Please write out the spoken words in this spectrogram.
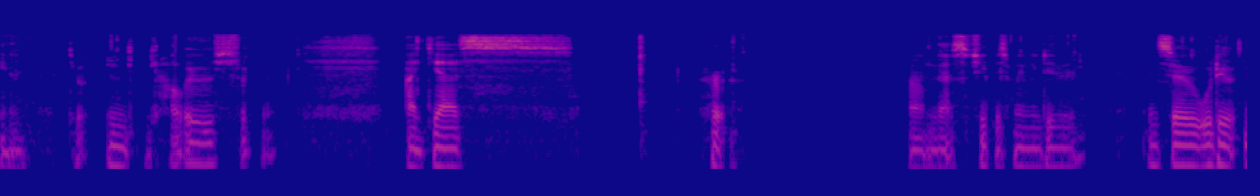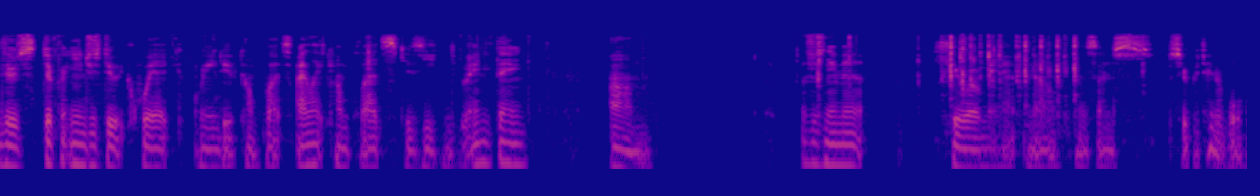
can do ink colors I guess her um that's the cheapest way we do it. And so we'll do there's different you can just do it quick or you can do complex. I like complex because you can do anything. Um let's just name it hero man. No that sounds super terrible.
